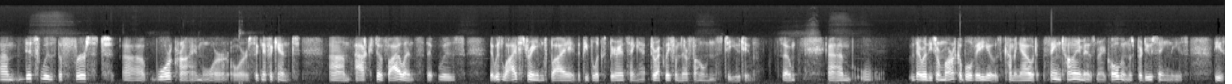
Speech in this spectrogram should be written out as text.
um, this was the first uh, war crime or or significant um, act of violence that was that was live streamed by the people experiencing it directly from their phones to YouTube. So um, there were these remarkable videos coming out at the same time as Mary Colvin was producing these these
